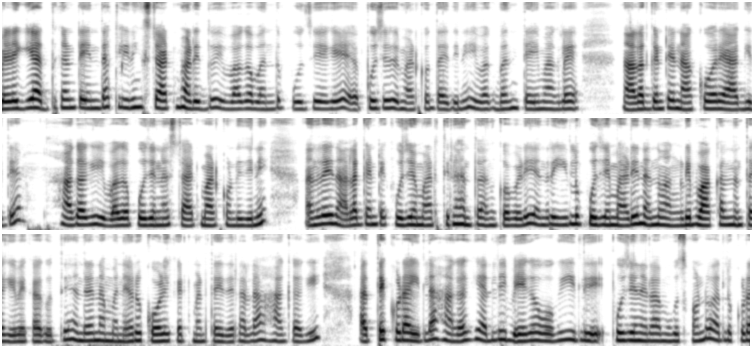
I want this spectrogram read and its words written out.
ಬೆಳಗ್ಗೆ ಹತ್ತು ಗಂಟೆಯಿಂದ ಕ್ಲೀನಿಂಗ್ ಸ್ಟಾರ್ಟ್ ಮಾಡಿದ್ದು. ಇವಾಗ ಬಂದು ಪೂಜೆಗೆ ಪೂಜೆ ಮಾಡ್ಕೊತಾ ಇದ್ದೀನಿ. ಇವಾಗ ಬಂದು ಟೈಮ್ ಆಗಲೇ ನಾಲ್ಕು ಗಂಟೆ ನಾಲ್ಕೂವರೆ ಆಗಿದೆ. ಹಾಗಾಗಿ ಇವಾಗ ಪೂಜೆನ ಸ್ಟಾರ್ಟ್ ಮಾಡ್ಕೊಂಡಿದ್ದೀನಿ. ಅಂದರೆ ನಾಲ್ಕು ಗಂಟೆಗೆ ಪೂಜೆ ಮಾಡ್ತೀರಾ ಅಂತ ಅಂದ್ಕೋಬೇಡಿ ಅಂದರೆ ಇಲ್ಲೂ ಪೂಜೆ ಮಾಡಿ ನಾನು ಅಂಗಡಿ ಬಾಕಲ್ನ ತೆಗಿಬೇಕಾಗುತ್ತೆ. ಅಂದರೆ ನಮ್ಮ ಮನೆಯವರು ಕೋಳಿ ಕಟ್ ಮಾಡ್ತಾ ಇದ್ದೀರಲ್ಲ, ಹಾಗಾಗಿ ಅತ್ತೆ ಕೂಡ ಇಲ್ಲ. ಹಾಗಾಗಿ ಅಲ್ಲಿ ಬೇಗ ಹೋಗಿ ಇಲ್ಲಿ ಪೂಜೆನೆಲ್ಲ ಮುಗಿಸ್ಕೊಂಡು ಅಲ್ಲೂ ಕೂಡ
